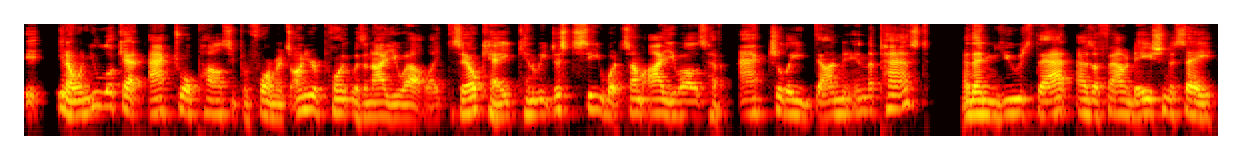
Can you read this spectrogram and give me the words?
you know, when you look at actual policy performance on your point with an IUL, like to say, okay, can we just see what some IULs have actually done in the past and then use that as a foundation to say,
